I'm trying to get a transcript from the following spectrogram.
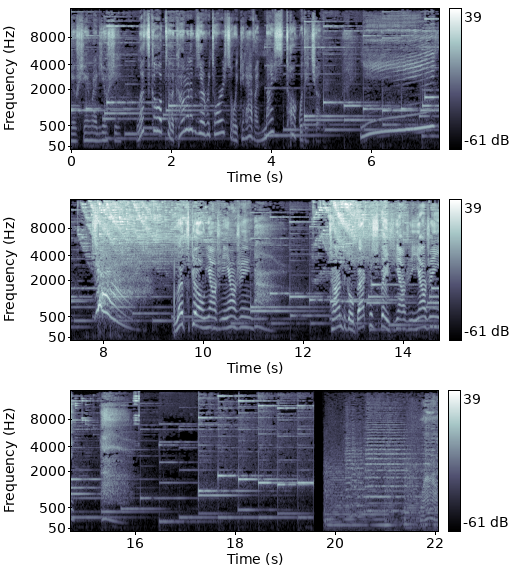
Yoshi and Red Yoshi. Let's go up to the Comet Observatory so we can have a nice talk with each other. Yeah! Let's go, Yoshi Yoshi. Time to go back to space, Yoshi Yoshi. wow,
